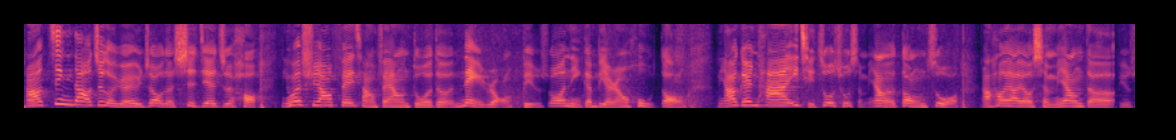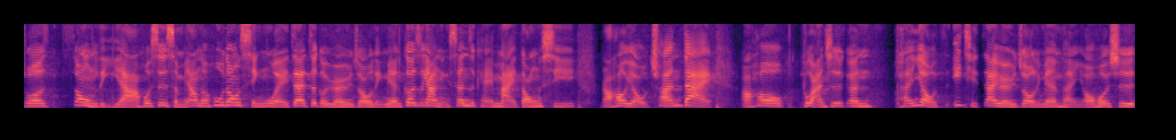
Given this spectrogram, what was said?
然后进到这个元宇宙的世界之后，你会需要非常非常多的内容，比如说你跟别人互动，你要跟他一起做出什么样的动作，然后要有什么样的，比如说送礼呀，或是什么样的互动行为，在这个元宇宙里面，各式各样，你甚至可以买东西，然后有穿戴，然后不管是跟朋友一起在元宇宙里面的朋友，或是。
